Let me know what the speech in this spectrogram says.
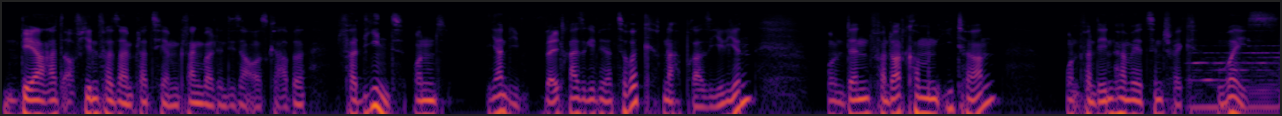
Der hat auf jeden Fall seinen Platz hier im Klangwald in dieser Ausgabe verdient. Und ja, die Weltreise geht wieder zurück nach Brasilien. Und dann von dort kommen E-Turn. Und von denen hören wir jetzt den Track Ways.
